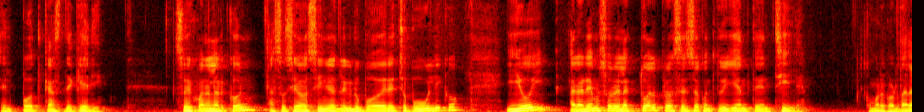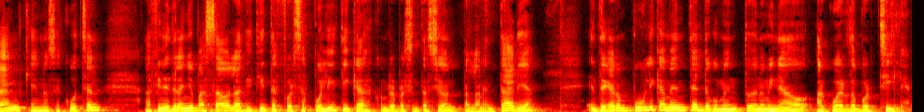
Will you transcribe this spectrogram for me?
el podcast de Keri. Soy Juan Alarcón, asociado senior del Grupo de Derecho Público, y hoy hablaremos sobre el actual proceso constituyente en Chile. Como recordarán quienes nos escuchan, a fines del año pasado las distintas fuerzas políticas con representación parlamentaria entregaron públicamente el documento denominado Acuerdo por Chile,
